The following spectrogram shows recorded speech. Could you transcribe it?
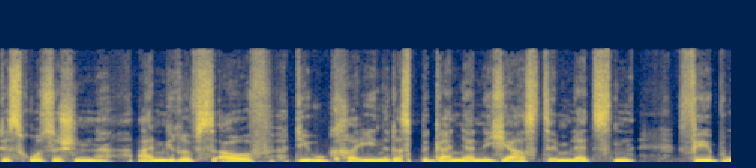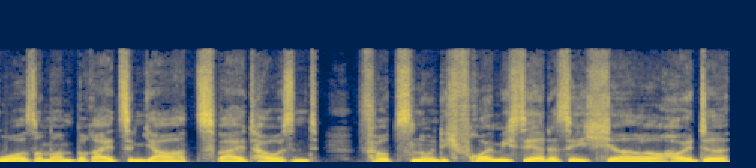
des russischen Angriffs auf die Ukraine. Das begann ja nicht erst im letzten Februar, sondern bereits im Jahr 2014. Und ich freue mich sehr, dass ich äh, heute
